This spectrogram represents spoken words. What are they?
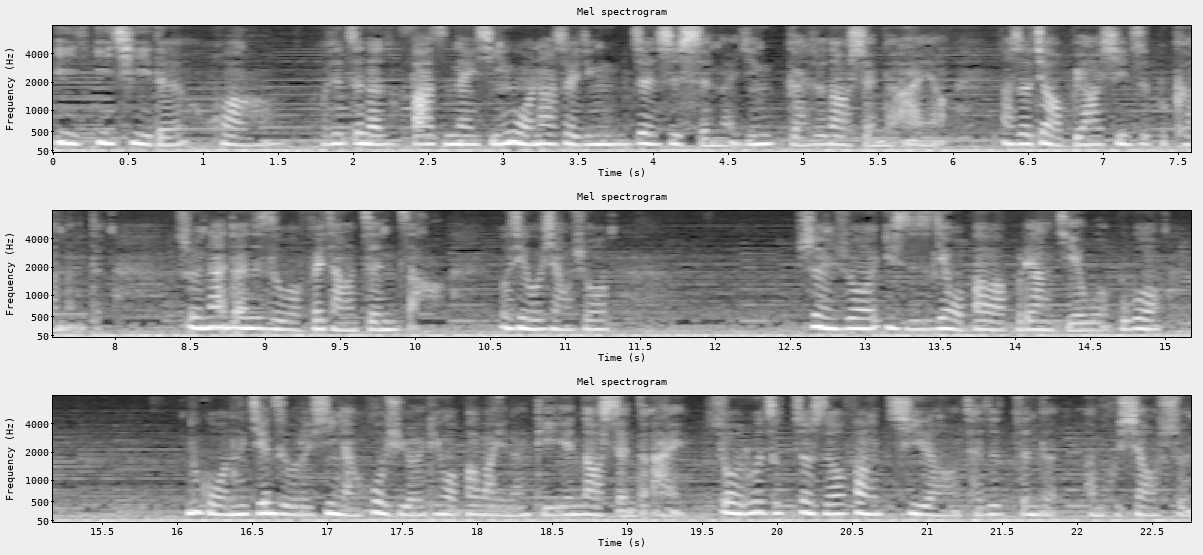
义义气的话哈，我是真的发自内心，因为我那时候已经认识神了，已经感受到神的爱啊。那时候叫我不要信是不可能的，所以那段日子我非常挣扎，而且我想说，虽然说一时之间我爸爸不谅解我，不过。如果我能坚持我的信仰，或许有一天我爸爸也能体验到神的爱。所以，我如果这这时候放弃了，才是真的很不孝顺。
